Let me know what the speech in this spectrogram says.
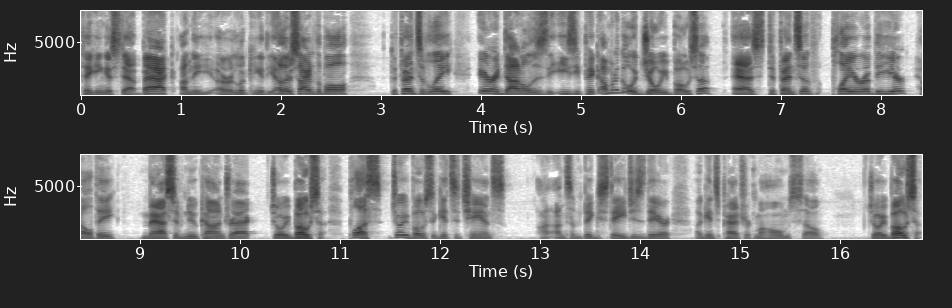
Taking a step back on the or looking at the other side of the ball, defensively, Aaron Donald is the easy pick. I'm going to go with Joey Bosa as defensive player of the year. Healthy, massive new contract, Joey Bosa. Plus, Joey Bosa gets a chance on some big stages there against Patrick Mahomes. So, Joey Bosa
